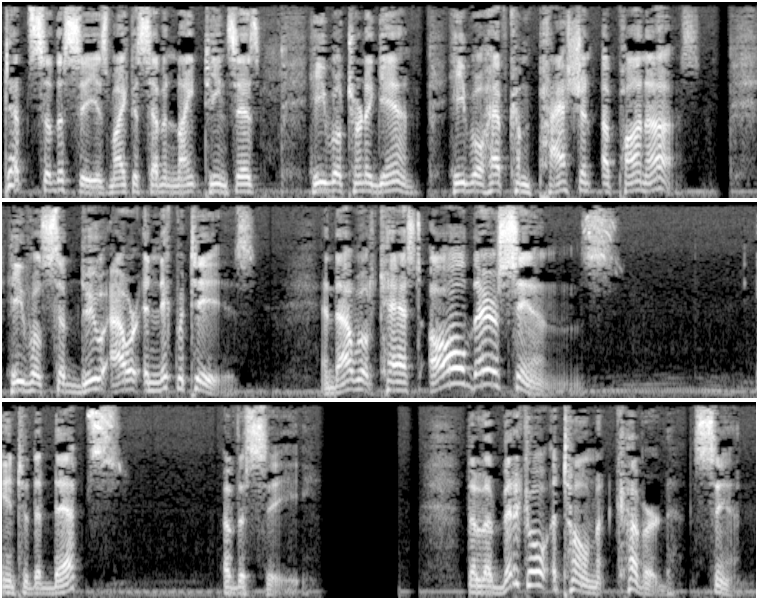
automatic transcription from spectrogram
depths of the sea, as Micah 7:19 says, he will turn again. He will have compassion upon us. He will subdue our iniquities, and thou wilt cast all their sins into the depths of the sea. The Levitical atonement covered sin.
